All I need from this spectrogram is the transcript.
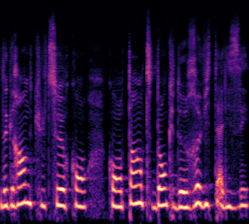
de grande culture qu'on tente donc de revitaliser.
